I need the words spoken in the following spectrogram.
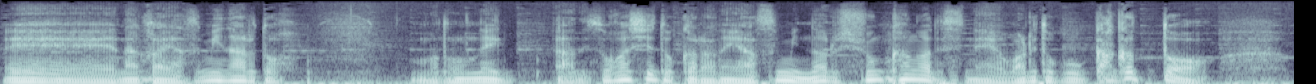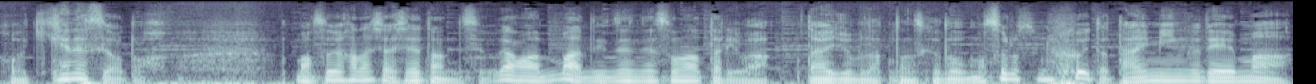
えー、なんか休みになると。もうね、あの忙しいとこからね、休みになる瞬間がですね、割とこうガクッと、こう危険ですよと。まあそういう話はしてたんですよ。だからまあ全然そのあたりは大丈夫だったんですけど、まあそれを乗り越えたタイミングで、まあ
